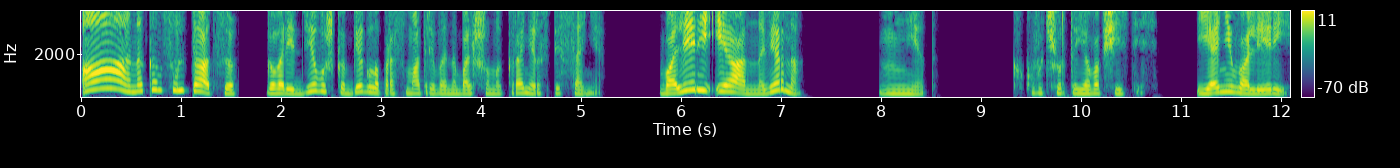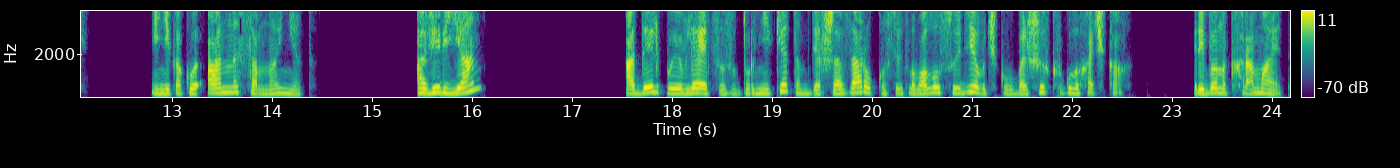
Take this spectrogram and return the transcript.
«А, на консультацию», — говорит девушка, бегло просматривая на большом экране расписание. «Валерий и Анна, верно?» «Нет». «Какого черта я вообще здесь? Я не Валерий, и никакой Анны со мной нет». «А Верьян?» Адель появляется за турникетом, держа за руку светловолосую девочку в больших круглых очках. Ребенок хромает.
